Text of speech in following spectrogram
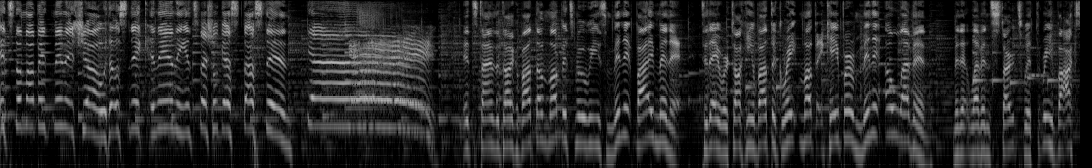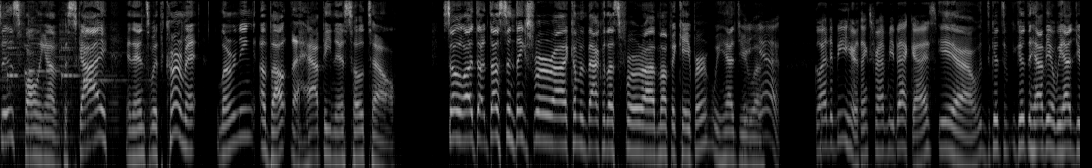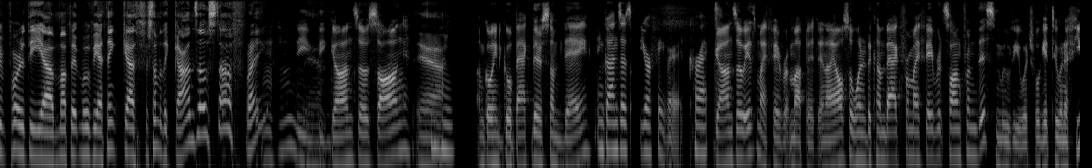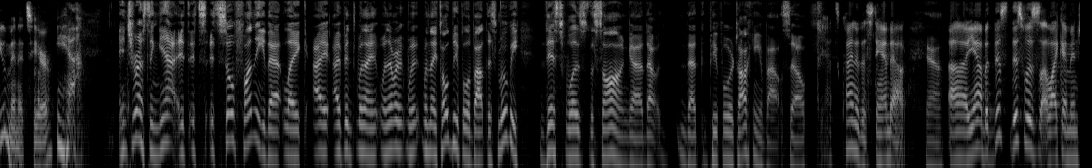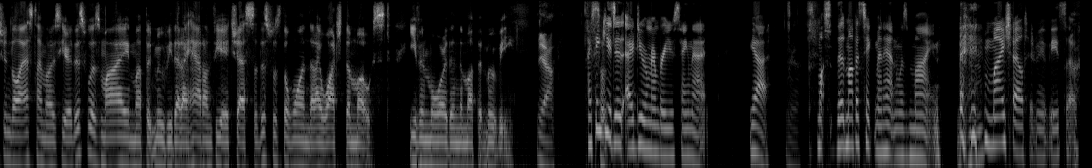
It's the Muppet Minute Show with host Nick and Annie and special guest Dustin. Yay! It's time to talk about the Muppets movies minute by minute. Today we're talking about the Great Muppet Caper Minute 11. Minute 11 starts with three boxes falling out of the sky and ends with Kermit learning about the Happiness Hotel. So, uh, D- Dustin, thanks for uh, coming back with us for uh, Muppet Caper. We had you. Uh, yeah. Glad to be here. Thanks for having me back, guys. Yeah, it's good to good to have you. We had you for the uh, Muppet movie. I think uh, for some of the Gonzo stuff, right? hmm The the Gonzo song. Yeah. I'm going to go back there someday. And Gonzo's your favorite, correct? Gonzo is my favorite Muppet, and I also wanted to come back for my favorite song from this movie, which we'll get to in a few minutes here. Yeah. Interesting. Yeah, it, it's it's so funny that like I I've been when I whenever when when I told people about this movie, this was the song uh, that that the people were talking about. So Yeah, it's kind of the standout. yeah, Uh, yeah, but this this was like I mentioned the last time I was here. This was my Muppet movie that I had on VHS, so this was the one that I watched the most, even more than the Muppet movie. yeah, I think So you did. I do remember you saying that. Yeah. yeah. The Muppets Take Manhattan was mine, my childhood movie. So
